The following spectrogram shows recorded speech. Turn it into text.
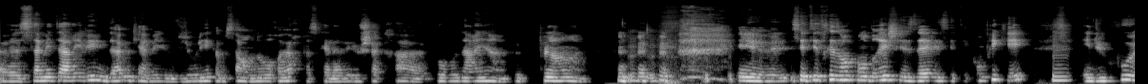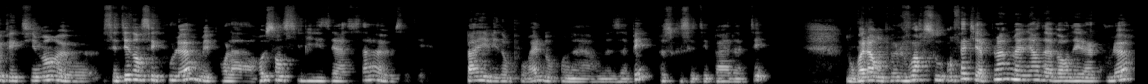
euh, ça m'est arrivé une dame qui avait le violet comme ça en horreur parce qu'elle avait le chakra coronarien un peu plein. et c'était très encombré chez elle et c'était compliqué. Mm. Et du coup, effectivement, c'était dans ses couleurs, mais pour la resensibiliser à ça, c'était pas évident pour elle, donc on a, on a zappé parce que c'était pas adapté. Donc voilà, on peut le voir sous. En fait, il y a plein de manières d'aborder la couleur.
